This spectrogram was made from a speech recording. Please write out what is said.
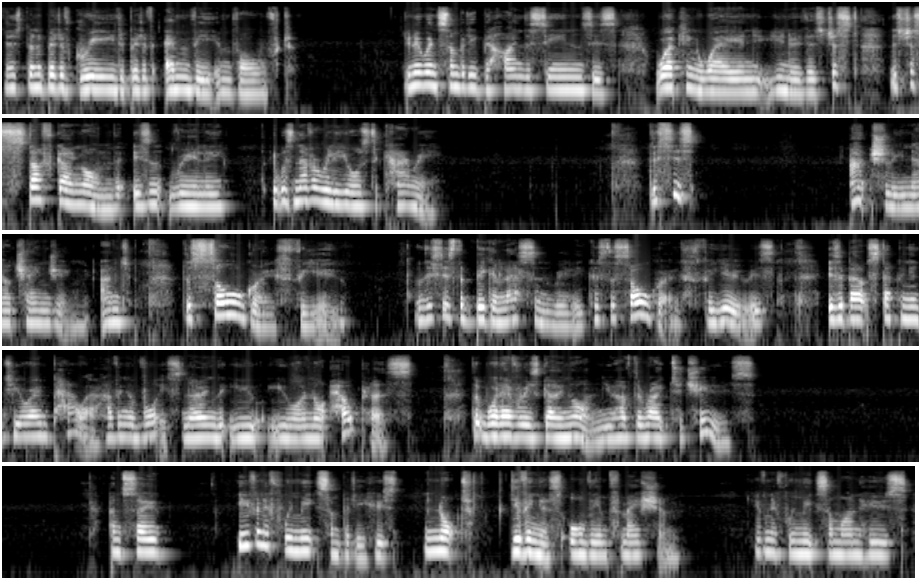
There's been a bit of greed, a bit of envy involved. You know when somebody behind the scenes is working away and you know there's just there's just stuff going on that isn't really it was never really yours to carry. This is actually now changing and the soul growth for you and this is the bigger lesson really because the soul growth for you is is about stepping into your own power having a voice knowing that you you are not helpless that whatever is going on, you have the right to choose. And so, even if we meet somebody who's not giving us all the information, even if we meet someone who's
